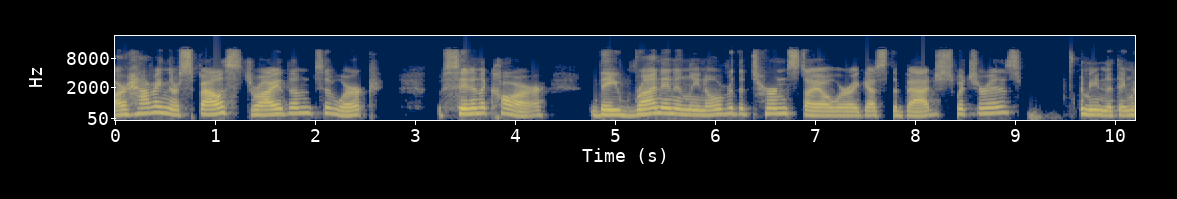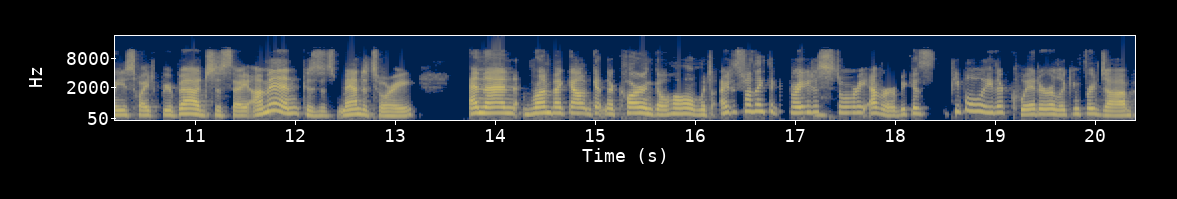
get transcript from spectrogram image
are having their spouse drive them to work, sit in the car. They run in and lean over the turnstile where I guess the badge switcher is. I mean, the thing where you swipe your badge to say, I'm in because it's mandatory and then run back out and get in their car and go home, which I just to think the greatest story ever because people will either quit or are looking for a job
